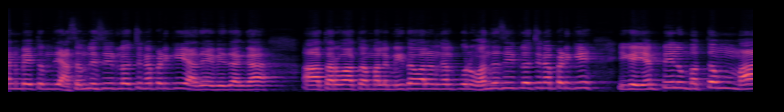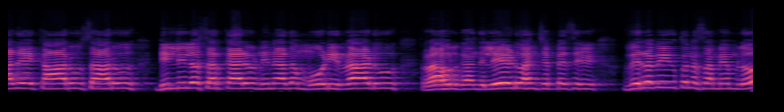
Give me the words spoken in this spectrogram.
ఎనభై తొమ్మిది అసెంబ్లీ సీట్లు వచ్చినప్పటికీ అదేవిధంగా ఆ తర్వాత మళ్ళీ మిగతా వాళ్ళని కలుపుకుని వంద సీట్లు వచ్చినప్పటికీ ఇక ఎంపీలు మొత్తం మాదే కారు సారు ఢిల్లీలో సర్కారు నినాదం మోడీ రాడు రాహుల్ గాంధీ లేడు అని చెప్పేసి విర్రవీగుతున్న సమయంలో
